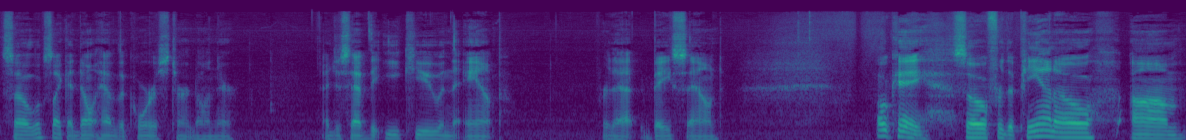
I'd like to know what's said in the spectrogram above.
So it looks like I don't have the chorus turned on there. I just have the EQ and the amp for that bass sound. Okay, so for the piano, um,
